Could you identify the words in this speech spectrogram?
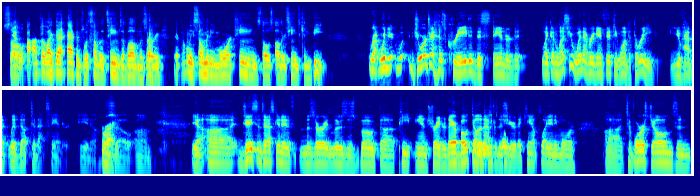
So yeah. I feel like that happens with some of the teams above Missouri. There's only so many more teams those other teams can beat. Right. When you Georgia has created this standard that like unless you win every game 51 to 3, you haven't lived up to that standard, you know. Right. So um yeah, uh Jason's asking if Missouri loses both uh Peat and Schrader. They are both done after this year. They can't play anymore. Uh Tavorus Jones and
